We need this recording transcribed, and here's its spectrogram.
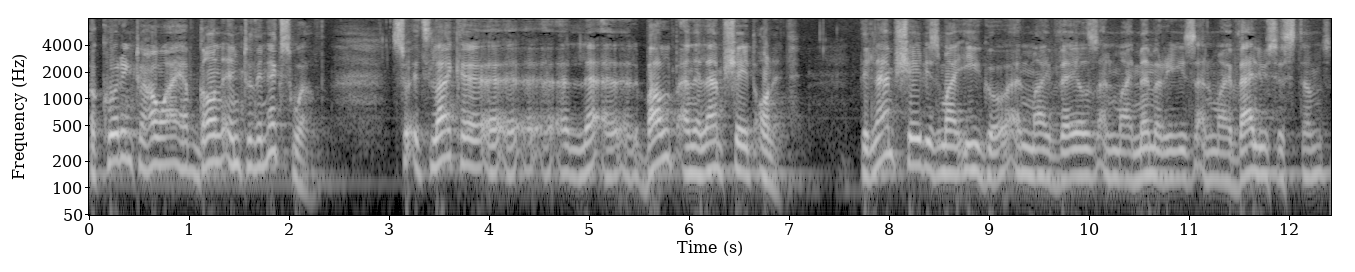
according to how I have gone into the next world. So it's like a, a, a, a bulb and a lampshade on it. The lampshade is my ego and my veils and my memories and my value systems.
